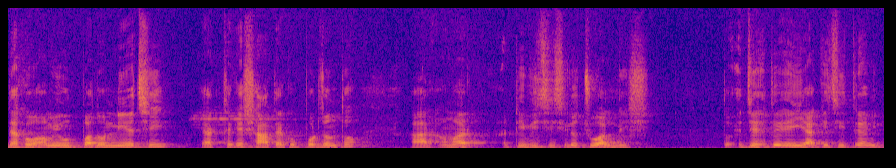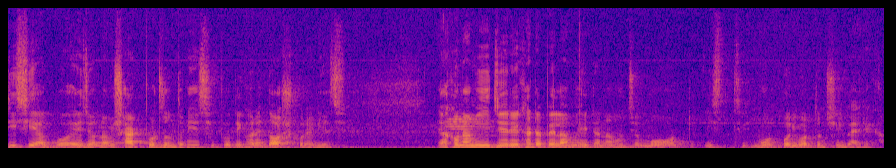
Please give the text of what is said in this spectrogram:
দেখো, আমি উৎপাদন নিয়েছি এক থেকে সাত একক পর্যন্ত, আর আমার টিভিসি ছিল চুয়াল্লিশ। তো যেহেতু এই একই চিত্রে আমি টিসি আঁকবো, এই জন্য আমি ষাট পর্যন্ত নিয়েছি, প্রতি ঘরে দশ করে নিয়েছি। এখন আমি যে রেখাটা পেলাম, এটার নাম হচ্ছে মোট মোট পরিবর্তনশীল ব্যয় রেখা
